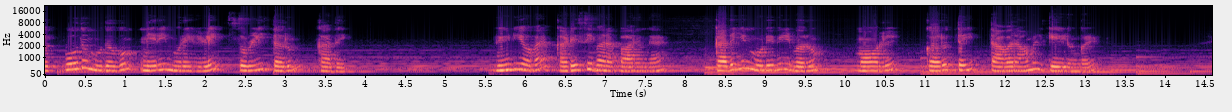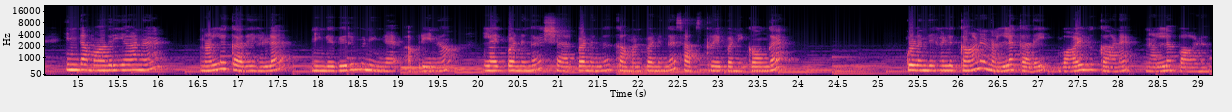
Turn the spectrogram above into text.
எப்போதும் உதவும் நெறிமுறைகளை சொல்லி தரும் கதை. வீடியோவை கடைசி வர பாருங்க. கதையின் முடிவில் வரும் மாரல் கருத்தை தவறாமல் கேளுங்கள். இந்த மாதிரியான நல்ல கதைகளை நீங்கள் விரும்புனீங்க அப்படின்னா லைக் பண்ணுங்கள் ஷேர் பண்ணுங்கள் கமெண்ட் பண்ணுங்கள் சப்ஸ்கிரைப் பண்ணிக்கோங்க. குழந்தைகளுக்கான நல்ல கதை வாழ்வுக்கான நல்ல பாடம்.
